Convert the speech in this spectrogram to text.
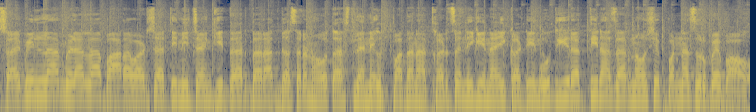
सोयाबीनला मिळाला बारा वर्षातील निचांकी दर दरात घसरण होत असल्याने उत्पादनात खर्च निघी नाही कठीण. उदगिरात तीन हजार नऊशे पन्नास रुपये भाव.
